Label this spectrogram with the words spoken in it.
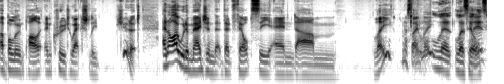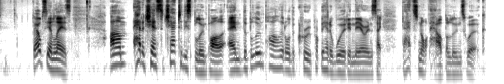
a balloon pilot and crew to actually shoot it. And I would imagine that that Phelpsy and um, Lee, I want to say Lee, Les, Les Hill. Les, Phelpsy and Les, um, had a chance to chat to this balloon pilot, and the balloon pilot or the crew probably had a word in there and say, "That's not how balloons work.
